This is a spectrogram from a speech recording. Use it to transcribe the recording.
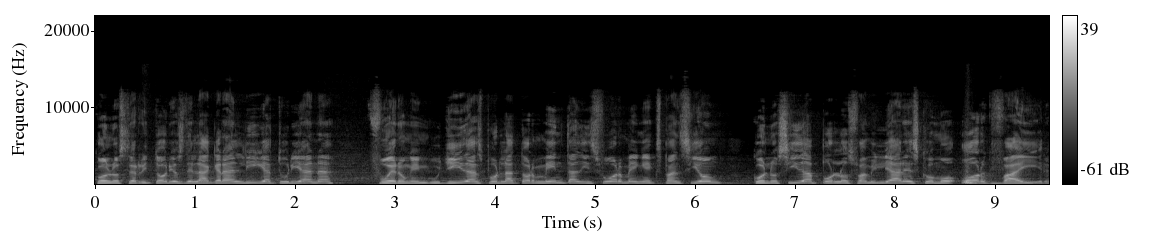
con los territorios de la Gran Liga Turiana fueron engullidas por la tormenta disforme en expansión conocida por los familiares como Orkvair.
